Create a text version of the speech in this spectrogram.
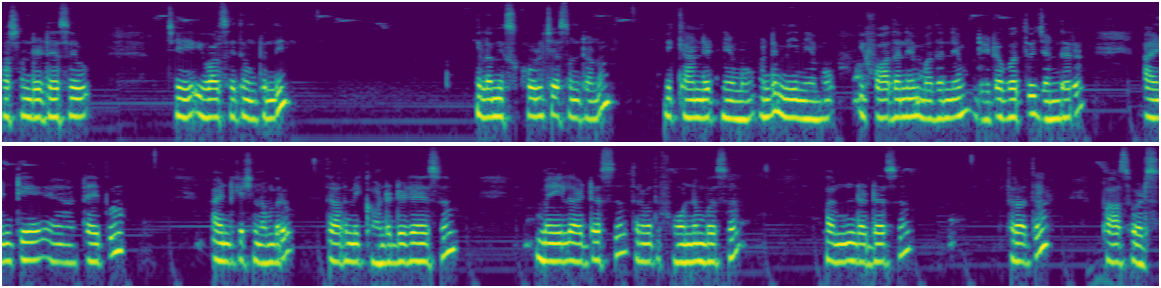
పర్సనల్ డీటెయిల్స్ చే ఇవ్వాల్సి అయితే ఉంటుంది. ఇలా మీకు స్క్రోల్ చేస్తుంటాను. మీ క్యాండిడేట్ నేమ్ అంటే మీ నేమ్ మీ father name mother name date of birth gender identity type identification number తర్వాత మీ కాంటాక్ట్ డీటెయిల్స్ మెయిల్ అడ్రస్ తర్వాత ఫోన్ నెంబర్స్ పర్మనెంట్ అడ్రస్ తర్వాత పాస్వర్డ్స్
